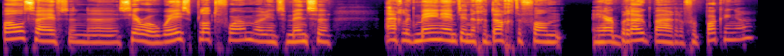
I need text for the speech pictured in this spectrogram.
Paul. Zij heeft een zero waste platform waarin ze mensen eigenlijk meeneemt in de gedachte van herbruikbare verpakkingen.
